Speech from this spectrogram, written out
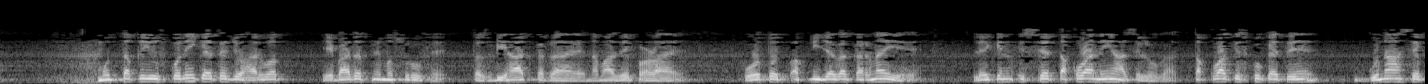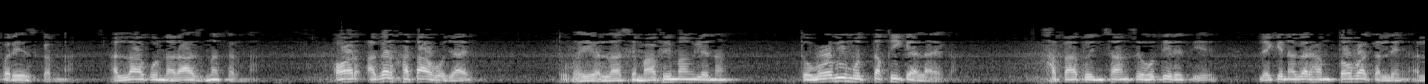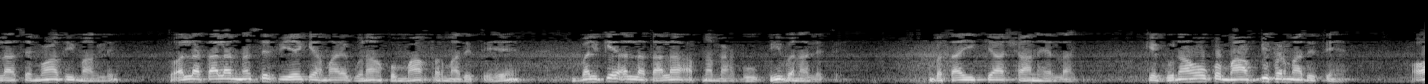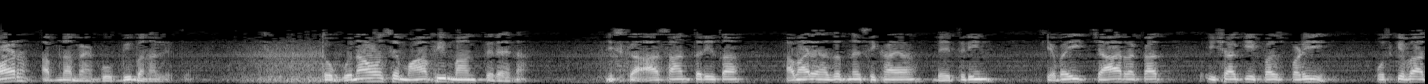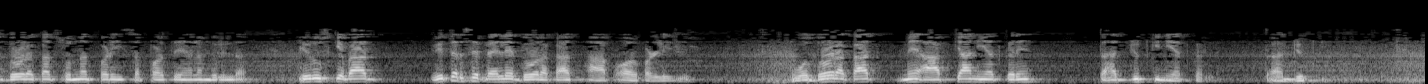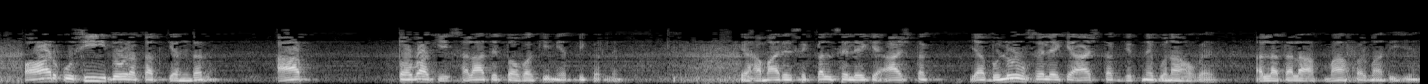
متقی اس کو نہیں کہتے جو ہر وقت عبادت میں مصروف ہے، تسبیحات کر رہا ہے، نمازیں پڑھ رہا ہے۔ وہ تو اپنی جگہ کرنا ہی ہے۔ لیکن اس سے تقوا نہیں حاصل ہوگا۔ تقوا کس کو کہتے ہیں؟ گناہ سے پرہیز کرنا۔ اللہ کو ناراض نہ کرنا۔ اور اگر خطا ہو جائے، تو بھائی اللہ سے معافی مانگ لینا۔ تو وہ بھی متقی کہلائے گا۔ خطا تو انسان سے ہوتی رہتی ہے، لیکن اگر ہم توبہ کر لیں، اللہ سے معافی مانگ لیں، تو اللہ تعالیٰ نہ صرف یہ کہ ہمارے گناہ کو معاف فرما دیتے ہیں، بلکہ اللہ تعالیٰ اپنا محبوب بھی بنا لیتے ہیں۔ بتائیے کیا شان ہے اللہ کی، کہ گناہوں کو معاف بھی فرما دیتے ہیں اور اپنا محبوب بھی بنا لیتے ہیں۔ تو گناہوں سے معافی مانگتے رہنا۔ اس کا آسان طریقہ ہمارے حضرت نے سکھایا، بہترین کہ بھائی چار رکعت عشاء کی فرض پڑھی، اس کے بعد دو رکعت سنت پڑھی، سب پڑھتے ہیں الحمد پھر اس کے بعد وطر سے پہلے دو رکعت آپ اور پڑھ لیجیے وہ دو رکعت میں آپ کیا نیت کریں؟ تحجد کی نیت کر لیں۔ تحجد کی۔ اور اسی دو رکعت کے اندر آپ توبہ کی سلاط توبہ کی نیت بھی کر لیں۔ کہ ہمارے سے کل سے لے کے آج تک یا بلوغ سے لے کے آج تک جتنے گناہ ہو گئے، اللہ تعالیٰ آپ معاف فرما دیجیے،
